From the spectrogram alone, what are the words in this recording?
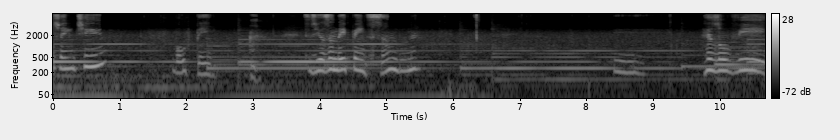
Gente. Voltei. Esses dias andei pensando, né? E resolvi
